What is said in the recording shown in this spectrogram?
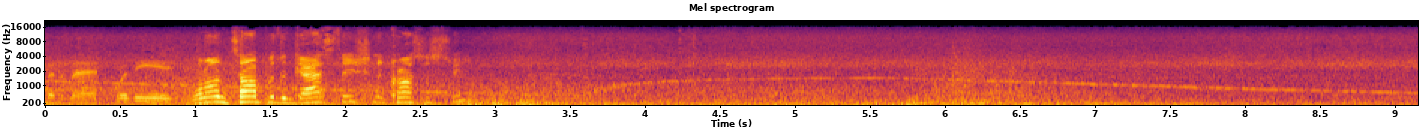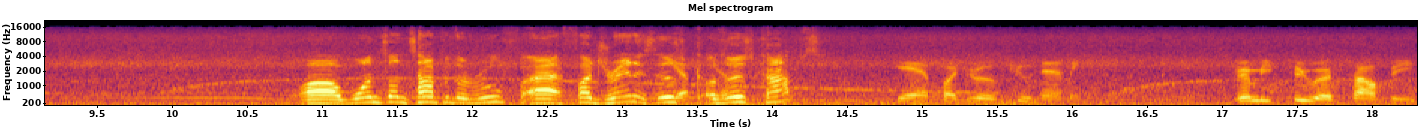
them at? Where they is? One on top of the gas station across the street. Uh, one's on top of the roof at Fudge Lane. Is those, Yep, are yep. those cops? Yeah, Fudge Roof shooting at me. Gonna be two uh, southeast.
